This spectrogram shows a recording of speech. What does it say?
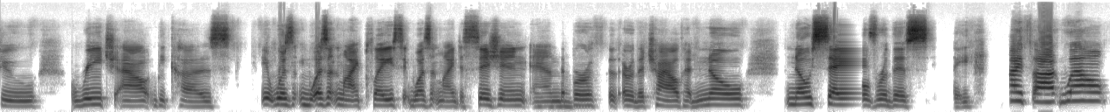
to reach out because it was wasn't my place, it wasn't my decision, and the birth or the child had no no say over this. I thought, well,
